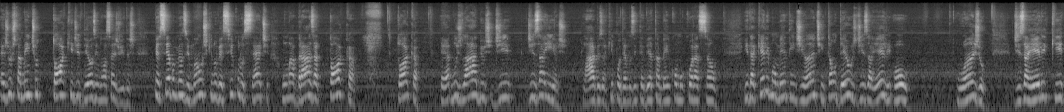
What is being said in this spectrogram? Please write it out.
É justamente o toque de Deus em nossas vidas. Percebam, meus irmãos, que no versículo 7, uma brasa toca, toca é, nos lábios de, de Isaías. Lábios aqui podemos entender também como coração. E daquele momento em diante, então Deus diz a ele, ou o anjo diz a ele que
